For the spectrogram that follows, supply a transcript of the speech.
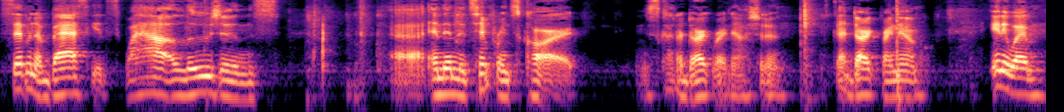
Seven of Baskets. Wow, illusions. Uh, and then the Temperance card. It's kind of dark right now. Should have got dark right now. Anyway,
